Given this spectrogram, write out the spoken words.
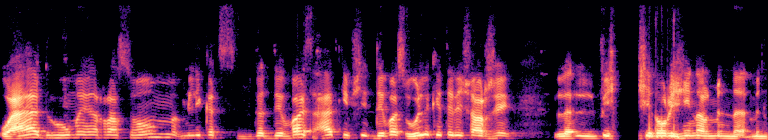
وعاد هما راسهم ملي كتبدا ال device عاد كيمشي ال device هو اللي كي télécharger ال fichier original من من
